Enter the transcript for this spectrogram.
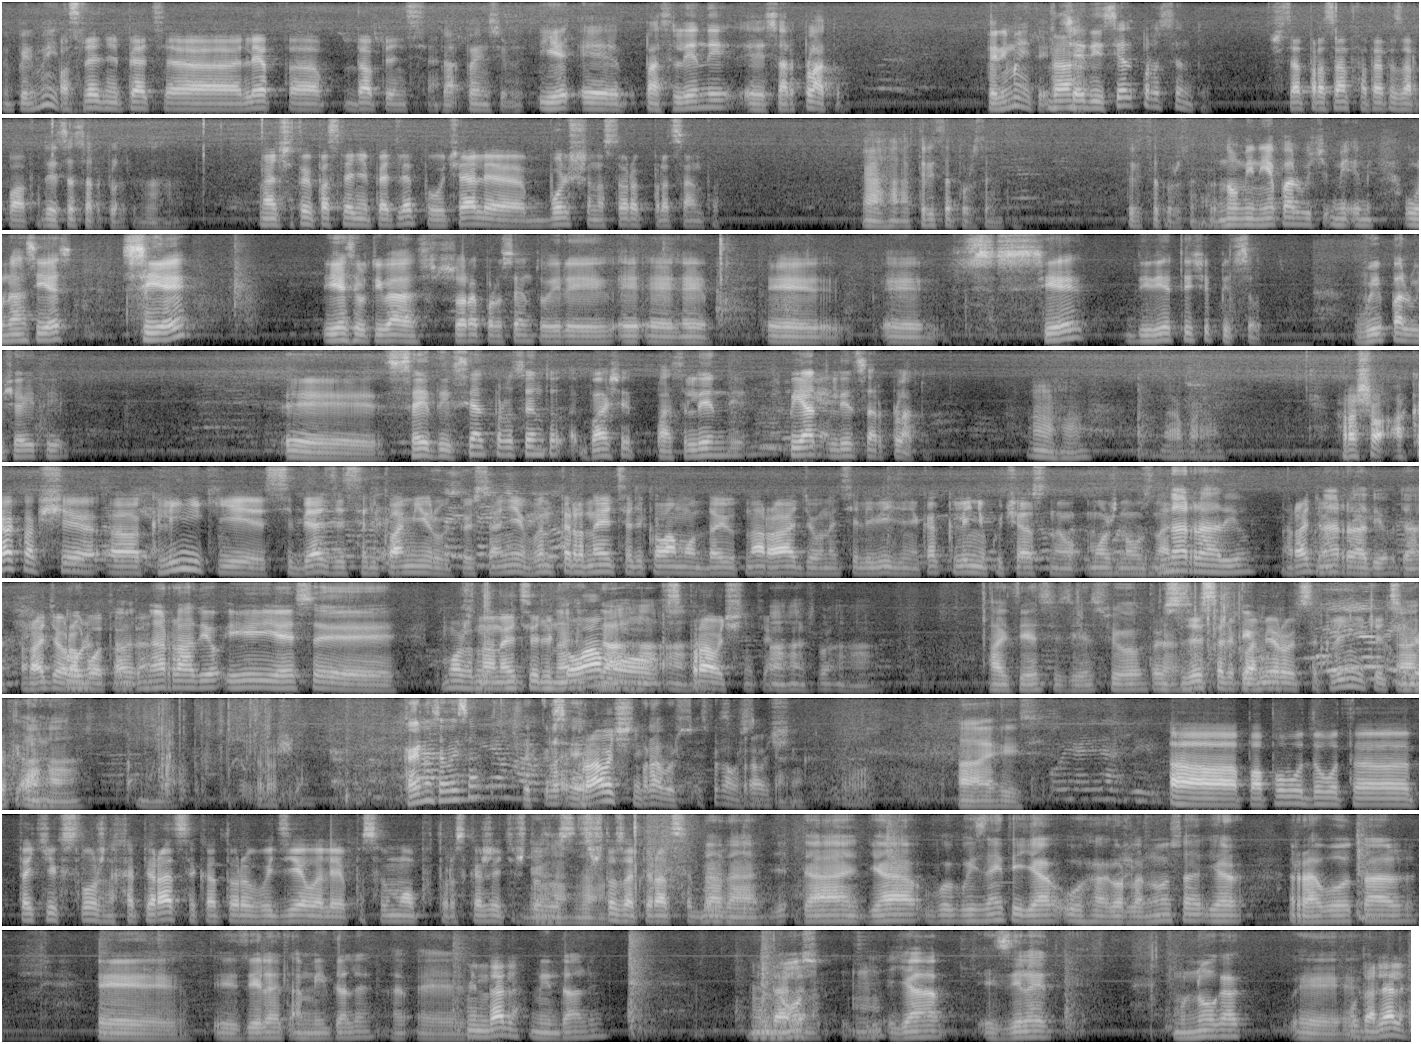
Вы понимаете? Последние 5 лет э, до пенсии. Да, пенсию. И э, последний э, зарплату. Понимаете? Да. 60% 60% от этой зарплаты. esa зарплата. Ага. Значит, вы последние 5 лет получали больше на 40%. Ага, 30%. 30%. No, mi получ... mi- mi- у нас есть все, если у тебя 40% или э, э, э, э, все 9500, вы получаете э, 60% вашей последней 5 лет зарплату. Угу. Да, понял. Хорошо, а как вообще э, клиники себя здесь рекламируют? То есть они в интернете рекламу отдают, на радио, на телевидении. Как клинику частную можно узнать? На радио. На радио? На радио, да. Радио Он, работает, а, да? На радио и ese... Можно найти на- рекламу да, ага, в ага. справочнике. Ага, ага. А здесь, здесь все. То есть здесь рекламируются клиники, телефон. Ага. Хорошо. Как называется? Э, Справочник? Справоч- Справочник. Справочник. ага. А, и- А, по поводу вот э, таких сложных операций, которые вы делали по своему опыту, расскажите, что, Да, за, да. что за операции были? Да, да, да, я, вы, вы знаете, я у горлоноса, я работал, э, делать амигдалы, э, э, Миндали? миндали, нос, я сделал много э, Удаляли?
